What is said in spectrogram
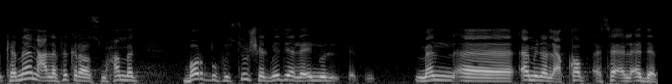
كمان على فكرة يا أستاذ محمد برضه في ال social media لأنه من آه، آمن العقاب اساء الأدب.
